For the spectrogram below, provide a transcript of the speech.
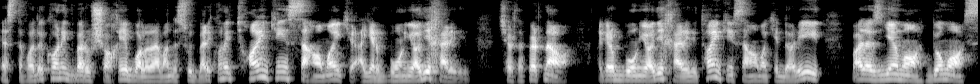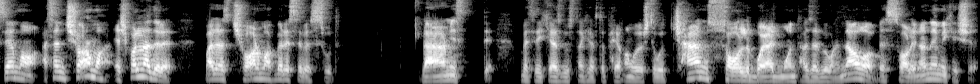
استفاده کنید و رو شاخه بالا روند سود بری کنید تا اینکه این سهامایی که اگر بنیادی خریدید چرت پرت نه اگر بنیادی خریدید تا اینکه این سهامی که دارید بعد از یه ماه دو ماه سه ماه اصلا چهار ماه اشکال نداره. بعد از چهار ماه برسه به سود. قرار نیست مثل یکی از دوستان که پیغام گذاشته بود چند سال باید منتظر بمونید نه آقا به سال اینا نمی‌کشه.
